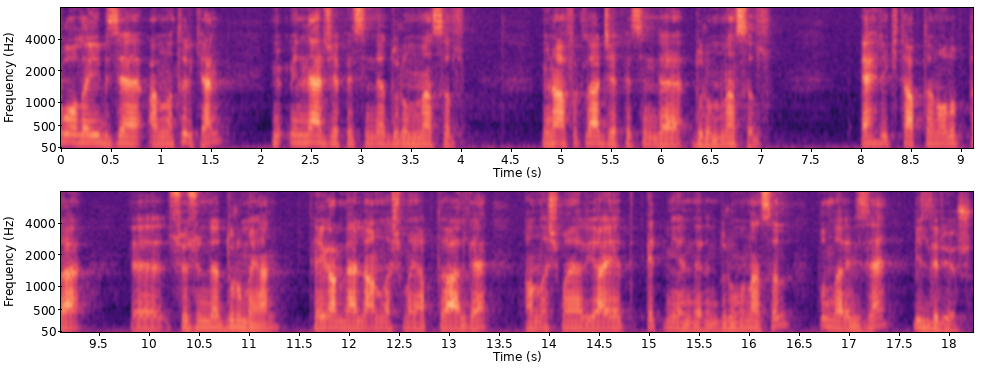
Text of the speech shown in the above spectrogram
bu olayı bize anlatırken müminler cephesinde durum nasıl, münafıklar cephesinde durum nasıl, ehli kitaptan olup da e, sözünde durmayan, peygamberle anlaşma yaptığı halde anlaşmaya riayet etmeyenlerin durumu nasıl bunları bize bildiriyor.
